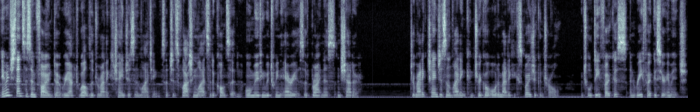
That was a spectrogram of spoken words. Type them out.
Image sensors in phone don't react well to dramatic changes in lighting, such as flashing lights at a concert or moving between areas of brightness and shadow. Dramatic changes in lighting can trigger automatic exposure control, which will defocus and refocus your image,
